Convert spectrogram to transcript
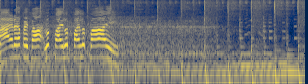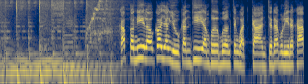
มาแล้วนะครับไฟฟ้ารถไฟรถไฟรถไฟ ครับตอนนี้เราก็ยังอยู่กันที่อำเภอเมืองจังหวัดกาญจนบุรีนะครับ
